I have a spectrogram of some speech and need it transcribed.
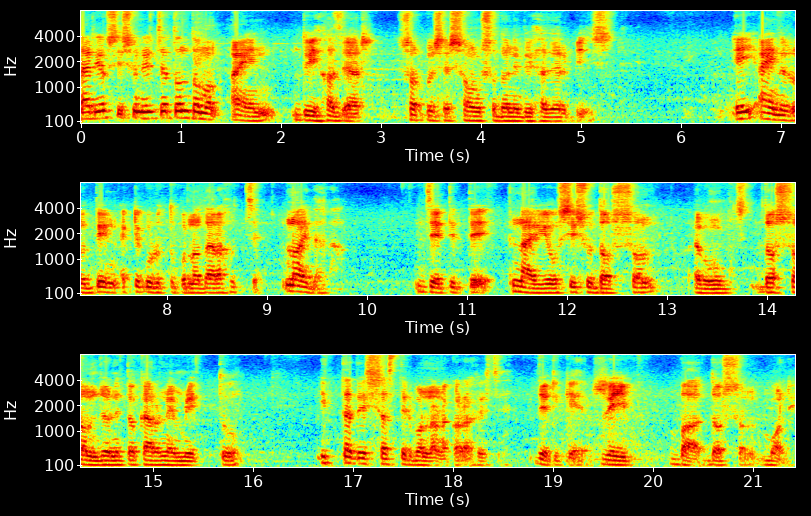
নারী ও শিশু নির্যাতন দমন আইন দুই হাজার, সর্বশেষ সংশোধনী দুই হাজার বিশ। এই আইনের অধীন একটি গুরুত্বপূর্ণ ধারা হচ্ছে নয় ধারা, যেটিতে নারী ও শিশু দর্শন এবং দর্শনজনিত কারণে মৃত্যু ইত্যাদির শাস্তির বর্ণনা করা হয়েছে, যেটিকে রেপ বা দর্শন বলে।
